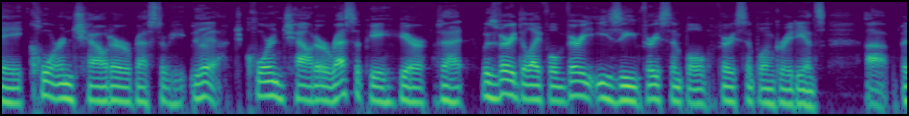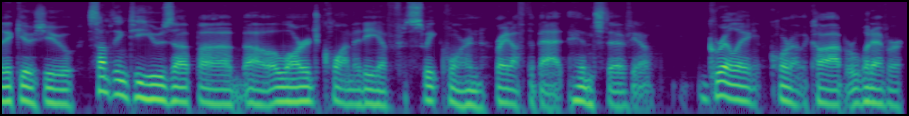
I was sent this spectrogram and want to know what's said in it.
a corn chowder recipe, ugh, corn chowder recipe here that was very delightful, very easy, very simple, very simple ingredients. Uh, but it gives you something to use up a large quantity of sweet corn right off the bat instead of, you know, grilling corn on the cob or whatever.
